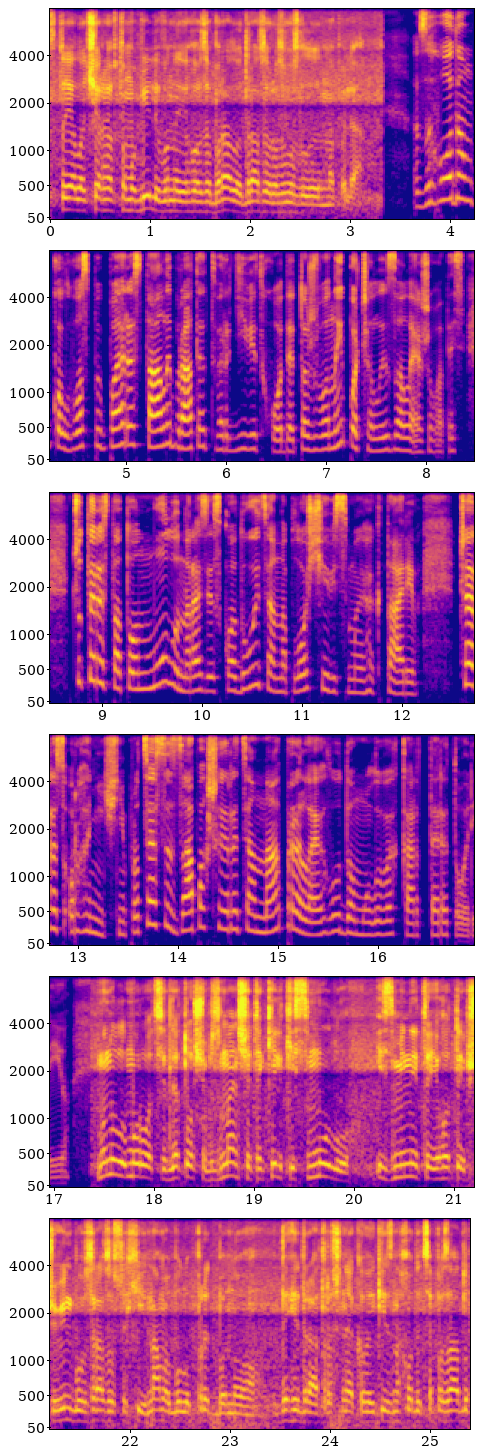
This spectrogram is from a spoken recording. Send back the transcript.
стояла черга автомобілів, вони його забирали, одразу розвозили на поля. Згодом колгоспи перестали брати тверді відходи, тож вони почали залежуватись. 400 тонн мулу наразі складується на площі 8 гектарів. Через органічні процеси запах шириться на прилеглу до мулових карт територію. Минулому році для того, щоб зменшити кількість мулу і змінити його тип, щоб він був зразу сухий, нами було придбано дегідрат Рошнековий, який знаходиться позаду.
